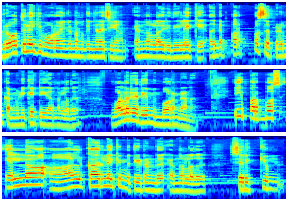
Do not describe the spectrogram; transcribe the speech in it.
ഗ്രോത്തിലേക്ക് പോകണമെങ്കിൽ നമുക്ക് ഇങ്ങനെ ചെയ്യണം എന്നുള്ള രീതിയിലേക്ക് അതിന്റെ പർപ്പസ് എപ്പോഴും കമ്മ്യൂണിക്കേറ്റ് ചെയ്യുക എന്നുള്ളത് വളരെയധികം ഇമ്പോർട്ടന്റ് ആണ്. ഈ പർപ്പസ് എല്ലാ ആൾക്കാരിലേക്കും എത്തിയിട്ടുണ്ട് എന്നുള്ളത് ശരിക്കും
